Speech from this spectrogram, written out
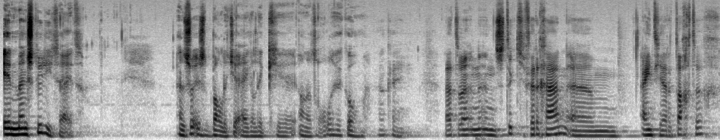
in mijn studietijd. En zo is het balletje eigenlijk aan het rollen gekomen. Oké. Laten we een, een stukje verder gaan. Ehm, eind jaren tachtig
